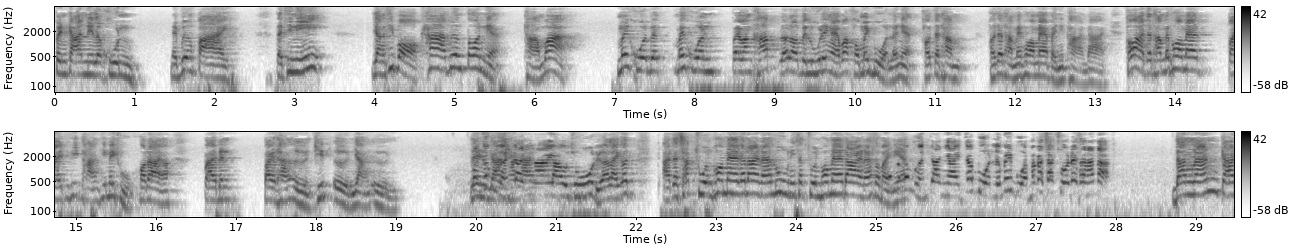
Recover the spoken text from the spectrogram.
เป็นการเนรคุณ ในเบื้องปลาย แต่ทีนี้อย่างที่บอกถ้าเบื้องต้นเนี่ย ถามว่าไม่ควรไปไม่ควรไปบังคับ แล้วเราไปรู้ได้ไงว่าเขาไม่บวชแล้วเนี่ยเขาจะทำเขาจะทำให้พ่อแม่ไปนิพพานได้เขาอาจจะทำให้พ่อแม่ไปที่ทางที่ไม่ถูกก็ได้อะไปเป็นไปทางอื่นทิศอื่นอย่างอื่น เล่นการพนันเจ้าชู้หรืออะไรก็อาจจะชักชวนพ่อแม่ก็ได้นะ ลูกนี้ชักชวนพ่อแม่ได้นะ สมัยมันเนี้ยก็เหมือนกันไงจะบวชหรือไม่บวชมันก็ชักชวนได้เท่านั้นอะ ดังนั้นการ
